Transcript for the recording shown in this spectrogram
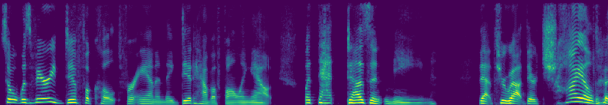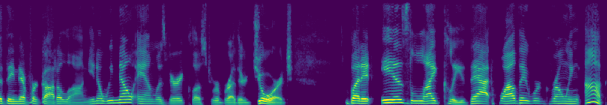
so it was very difficult for Anne, and they did have a falling out. But that doesn't mean that throughout their childhood, they never got along. You know, we know Anne was very close to her brother George, but it is likely that while they were growing up,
